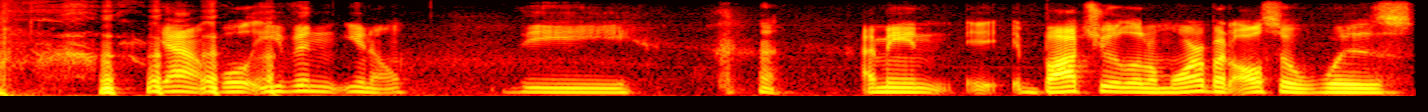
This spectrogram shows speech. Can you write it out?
yeah well even you know the I mean it bought you a little more but also was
